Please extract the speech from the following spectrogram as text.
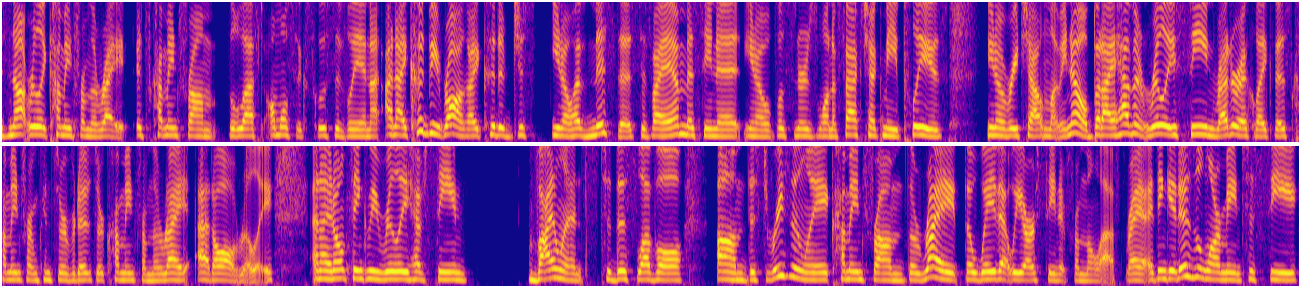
is not really coming from the right. It's coming from the left almost exclusively. And I, and I could be wrong. I could have just, you know, have missed this. If I am missing it, you know, listeners want to fact check me, please, you know, reach out and let me know. But I haven't really seen rhetoric like this coming from conservatives or coming from the right at all, really. And I don't think we really have seen violence to this level um, this recently coming from the right the way that we are seeing it from the left right i think it is alarming to see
